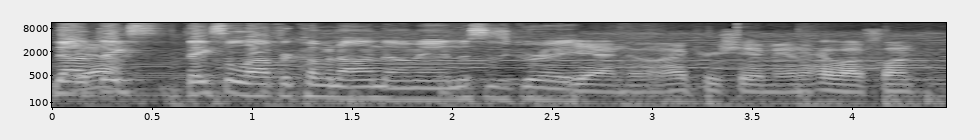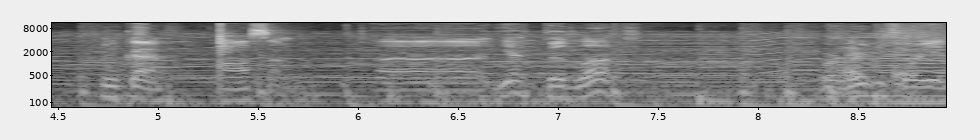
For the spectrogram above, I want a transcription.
No, Yeah. thanks thanks a lot for coming on, though, man. This is great. Yeah, no, I appreciate it, man. I had a lot of fun. Okay. Awesome. Uh, yeah. Good luck. We're rooting for you.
